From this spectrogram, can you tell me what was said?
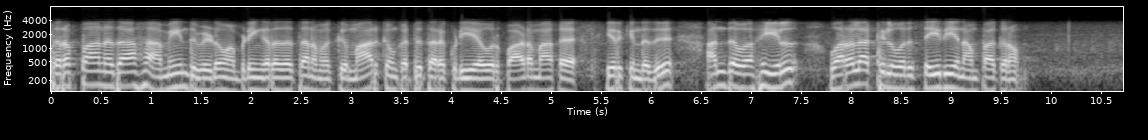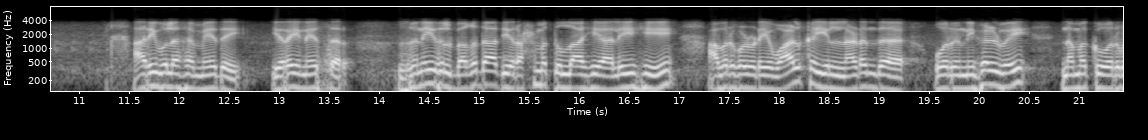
சிறப்பானதாக அமைந்து விடும் அப்படிங்கிறத தான் நமக்கு மார்க்கம் கற்றுத்தரக்கூடிய ஒரு பாடமாக இருக்கின்றது. அந்த வகையில் வரலாற்றில் ஒரு செய்தியை நாம் பார்க்குறோம். அறிவுலக மேதை இறைநேசர் ஜுனைதுல் பகதாதி ரஹமத்துல்லாஹி அலிஹி அவர்களுடைய வாழ்க்கையில் நடந்த ஒரு நிகழ்வை நமக்கு ஒரு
